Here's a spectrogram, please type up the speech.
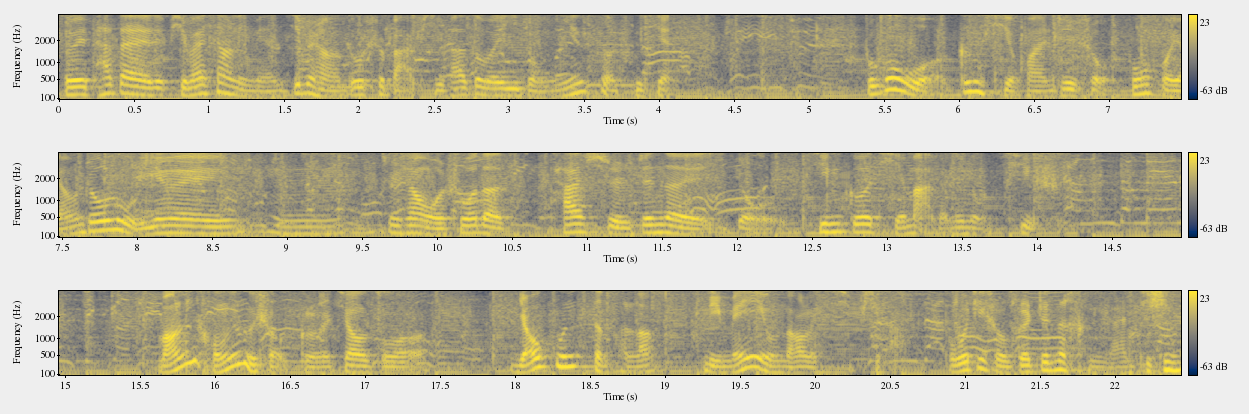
所以他在琵琶巷里面基本上都是把琵琶作为一种音色出现。不过我更喜欢这首《烽火扬州路》，因为，嗯，就像我说的，它是真的有金戈铁马的那种气势。王力宏有一首歌叫做《摇滚怎么了》，里面也用到了起琵琶，不过这首歌真的很难听。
